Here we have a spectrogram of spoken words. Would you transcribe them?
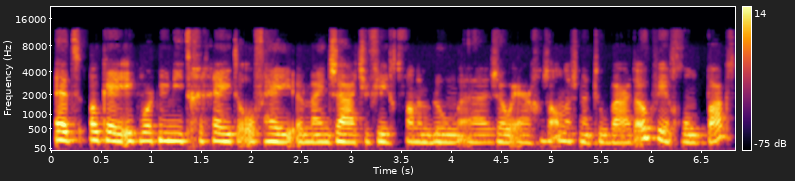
het, oké, ik word nu niet gegeten of hé, hey, mijn zaadje vliegt van een bloem uh, zo ergens anders naartoe waar het ook weer grond pakt.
